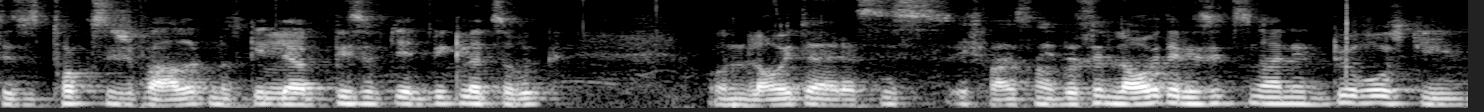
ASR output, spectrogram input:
dieses toxische Verhalten, das geht ja bis auf die Entwickler zurück. Und Leute, das ist, ich weiß nicht, das sind Leute, die sitzen dann in Büros, die,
